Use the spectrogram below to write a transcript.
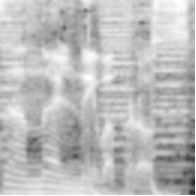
Национальный вопрос.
